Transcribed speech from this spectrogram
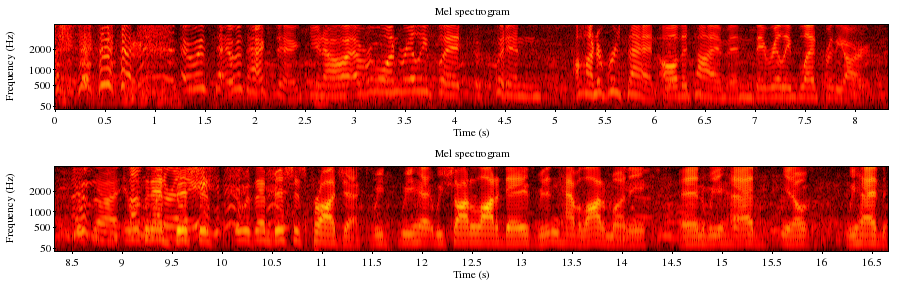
it was it was hectic. You know, everyone really put put in 100% all the time, and they really bled for the art. It was, uh, it was an literally. ambitious it was ambitious project. We we had we shot a lot of days. We didn't have a lot of money, and we had you know we had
